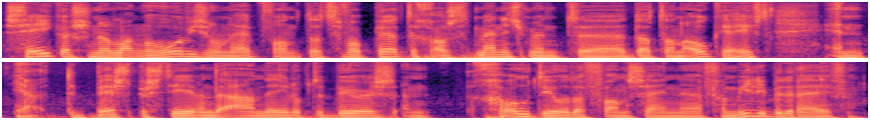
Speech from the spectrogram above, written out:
zeker als je een lange horizon hebt. Want dat is wel prettig als het management uh, dat dan ook heeft. En ja, de best presterende aandelen op de beurs, een groot deel daarvan zijn uh, familiebedrijven.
